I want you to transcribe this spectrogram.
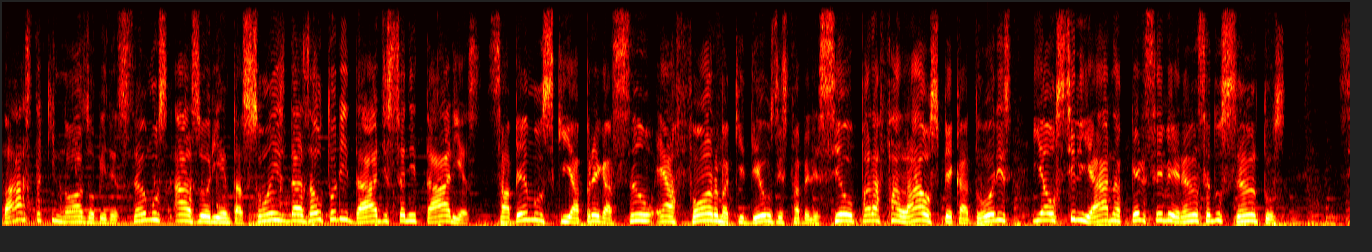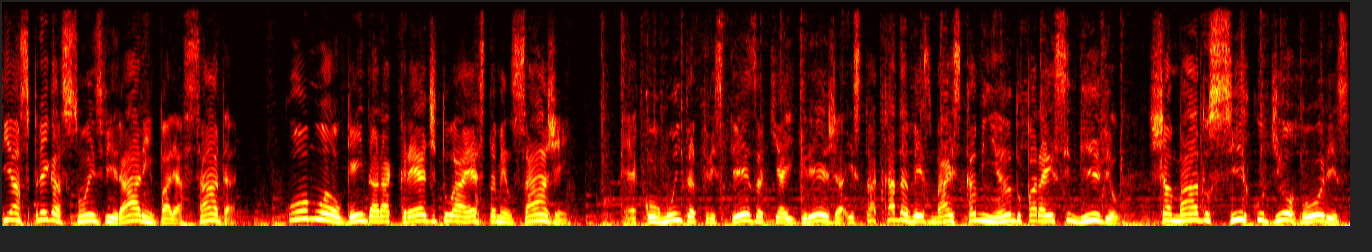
basta que nós obedeçamos às orientações das autoridades sanitárias. Sabemos que a pregação é a forma que Deus estabeleceu para falar aos pecadores e auxiliar na perseverança dos santos. Se as pregações virarem palhaçada, como alguém dará crédito a esta mensagem? É com muita tristeza que a igreja está cada vez mais caminhando para esse nível, chamado circo de horrores.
